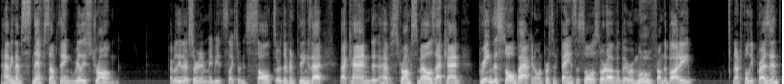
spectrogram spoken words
having them sniff something really strong. I believe there's certain maybe it's like certain salts or different things that that can that have strong smells that can bring the soul back. You know, when a person faints, the soul is sort of a bit removed from the body, not fully present,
